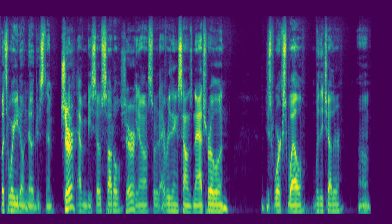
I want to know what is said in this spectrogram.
but to where you don't notice them. Sure. Have them be so subtle. Sure. you know, so that everything sounds natural and just works well with each other. Um,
